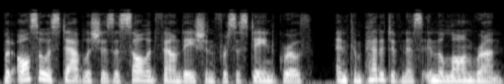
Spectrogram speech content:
but also establishes a solid foundation for sustained growth and competitiveness in the long run.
